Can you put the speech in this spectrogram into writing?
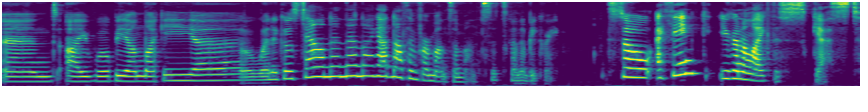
and I will be unlucky uh, when it goes down, and then I got nothing for months and months. It's gonna be great. So I think you're gonna like this guest.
